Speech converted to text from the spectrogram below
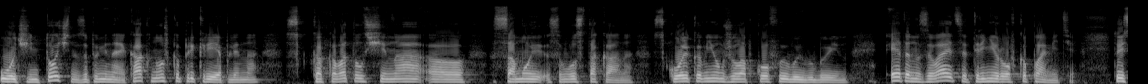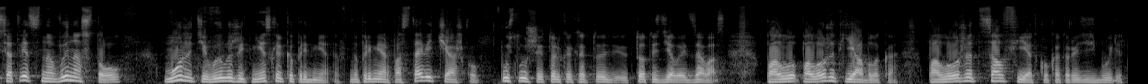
очень точно, запоминая, как ножка прикреплена, какова толщина э, самой, самого стакана, сколько в нем желобков и выбоин. Это называется тренировка памяти. То есть, соответственно, вы на стол можете выложить несколько предметов. Например, поставить чашку, пусть лучше только кто-то сделает за вас, положит яблоко, положит салфетку, которая здесь будет.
